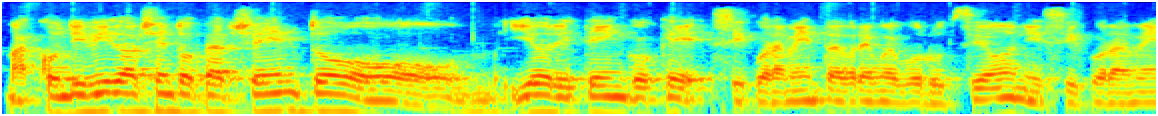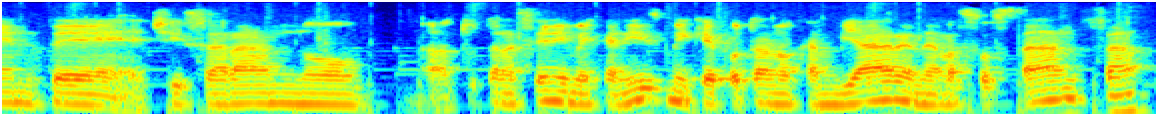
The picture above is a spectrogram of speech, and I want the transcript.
Ma condivido al 100%, io ritengo che sicuramente avremo evoluzioni, sicuramente ci saranno uh, tutta una serie di meccanismi che potranno cambiare nella sostanza,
